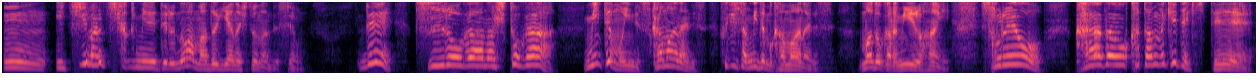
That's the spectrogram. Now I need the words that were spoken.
うん、一番近く見れてるのは窓際の人なんですよ。で、通路側の人が見てもいいんです。構わないです。富士山見ても構わないです。窓から見える範囲。それを体を傾けてきて、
